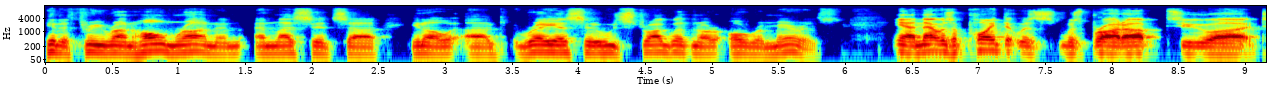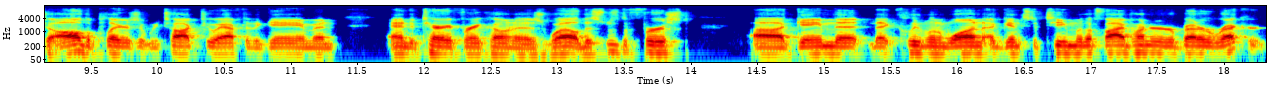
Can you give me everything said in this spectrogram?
hit a three-run home run and, unless it's uh, you know uh, Reyes who's struggling or, or Ramirez. Yeah, and that was a point that was was brought up to uh, to all the players that we talked to after the game, and and to Terry Francona as well. This was the first uh, game that that Cleveland won against a team with a 500 or better record.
